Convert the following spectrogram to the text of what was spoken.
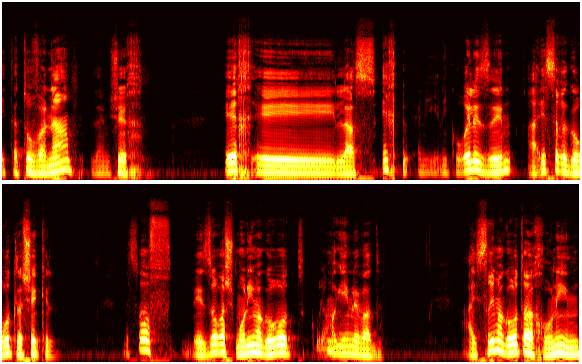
את התובנה להמשך. איך, אה, לס... איך אני, אני קורא לזה העשר אגורות לשקל. בסוף, באזור ה-80 אגורות, כולם מגיעים לבד. ה-20 אגורות האחרונים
